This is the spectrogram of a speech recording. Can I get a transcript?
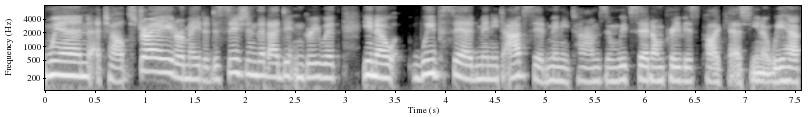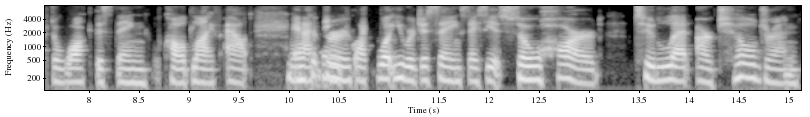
when a child strayed or made a decision that I didn't agree with, you know, we've said many, I've said many times, and we've said on previous podcasts, you know, we have to walk this thing called life out. and I Walk think, through. like what you were just saying, Stacy, it's so hard to let our children.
